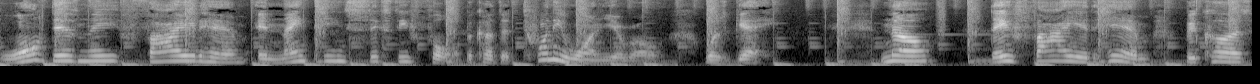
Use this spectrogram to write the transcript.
Walt Disney fired him in 1964 because the 21 year old was gay. No, they fired him because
